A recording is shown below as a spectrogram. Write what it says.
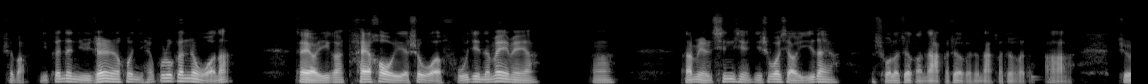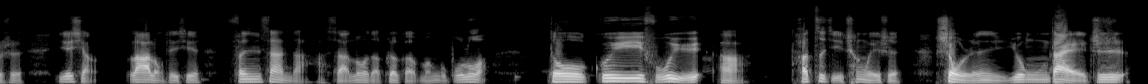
是吧？你跟着女真人混，你还不如跟着我呢。再有一个太后也是我福晋的妹妹呀，啊，咱们也是亲戚，你是我小姨子呀。说了这个那个这个的那个这个的啊，就是也想拉拢这些分散的啊散落的各个蒙古部落。都归服于啊，他自己称为是受人拥戴之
